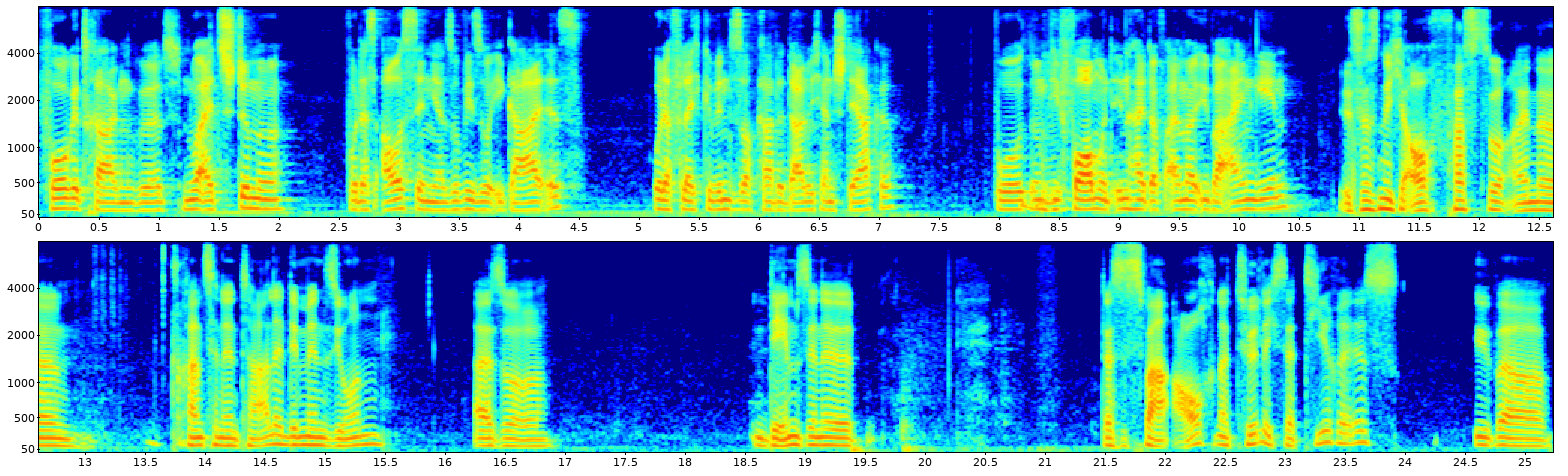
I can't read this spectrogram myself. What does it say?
vorgetragen wird, nur als Stimme, wo das Aussehen ja sowieso egal ist. Oder vielleicht gewinnt es auch gerade dadurch an Stärke, wo mhm. irgendwie Form und Inhalt auf einmal übereingehen. Ist es nicht auch fast so eine transzendentale Dimension. Also in dem Sinne, dass es zwar auch natürlich Satire ist über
